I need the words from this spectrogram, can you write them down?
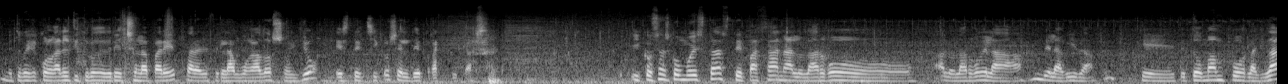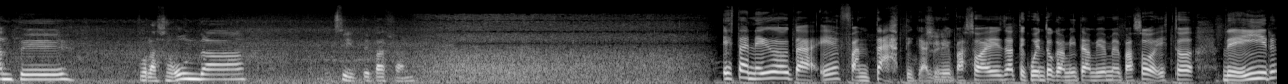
me tuve que colgar el título de derecho en la pared para decir el abogado soy yo, este chico es el de prácticas. Y cosas como estas te pasan a lo largo, a lo largo de, la, de la vida, que te toman por la ayudante, por la segunda, sí, te pasan. Esta anécdota es fantástica que le pasó a ella. Te cuento que a mí también me pasó. Esto de ir,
